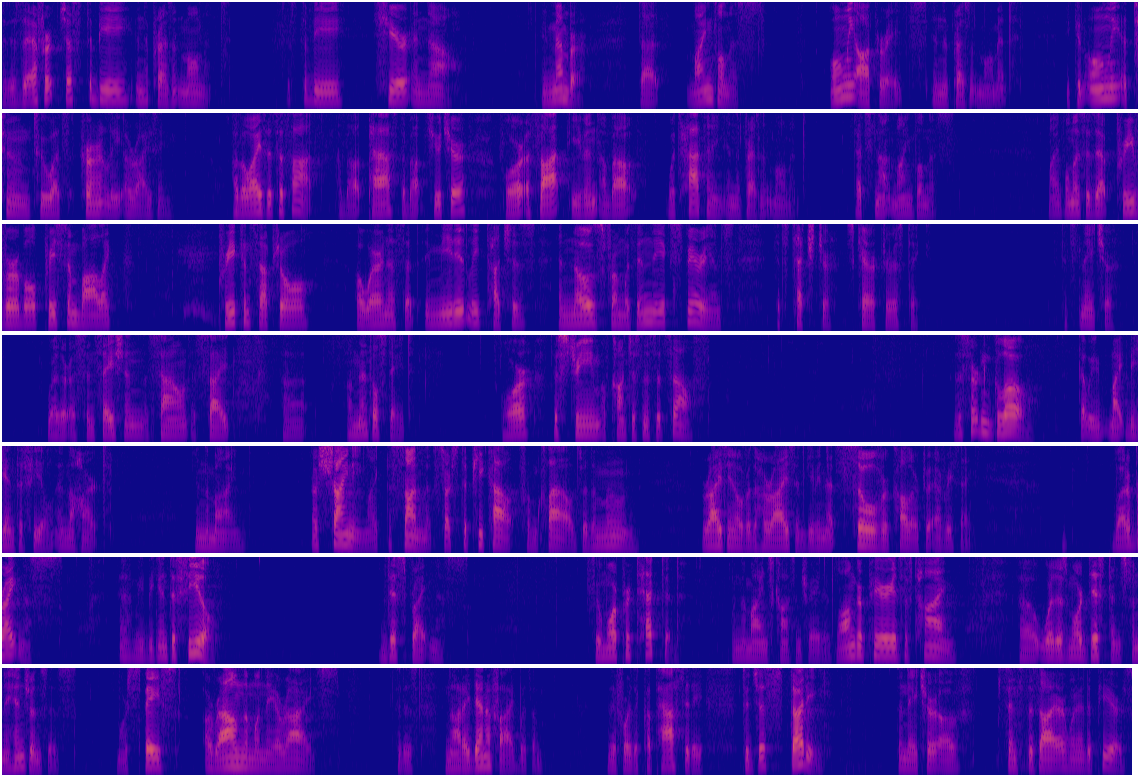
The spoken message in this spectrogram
That is the effort just to be in the present moment, just to be here and now. Remember that mindfulness only operates in the present moment. It can only attune to what's currently arising. Otherwise, it's a thought about past, about future, or a thought even about what's happening in the present moment. That's not mindfulness. Mindfulness is that pre verbal, pre symbolic, pre conceptual awareness that immediately touches and knows from within the experience its texture, its characteristic, its nature whether a sensation, a sound, a sight, uh, a mental state, or the stream of consciousness itself. There's a certain glow that we might begin to feel in the heart, in the mind. A shining like the sun that starts to peek out from clouds or the moon rising over the horizon, giving that silver color to everything. What a brightness. And we begin to feel this brightness. Feel more protected when the mind's concentrated. Longer periods of time uh, where there's more distance from the hindrances, more space around them when they arise. It is not identified with them. Therefore, the capacity to just study the nature of sense desire when it appears,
